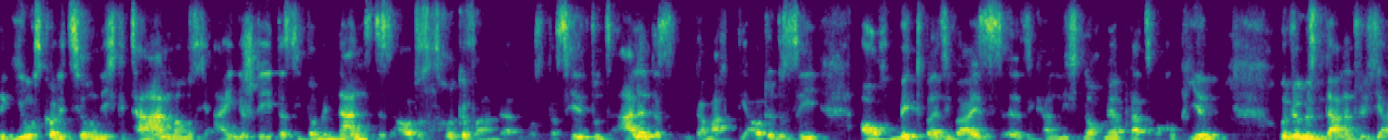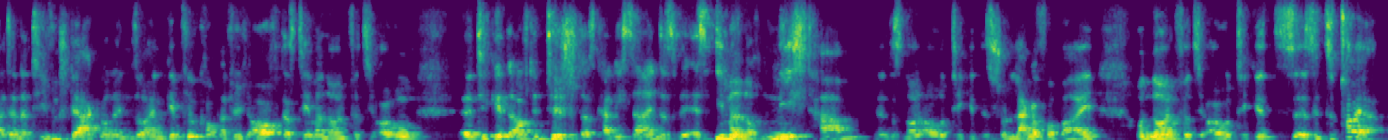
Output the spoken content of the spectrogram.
Regierungskoalition nicht getan, man muss sich eingestehen, dass die Dominanz des Autos zurückgefahren werden muss. Das hilft uns allen. Das, da macht die Autoindustrie auch mit, weil sie weiß, äh, sie kann nicht noch mehr Platz okkupieren. Und wir müssen da natürlich die Alternativen stärken. Und in so einen Gipfel kommt natürlich auch das Thema 49 Euro Ticket auf den Tisch. Das kann nicht sein, dass wir es immer noch nicht haben. Das 9-Euro-Ticket ist schon lange vorbei und 49-Euro-Tickets äh, sind zu teuer.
